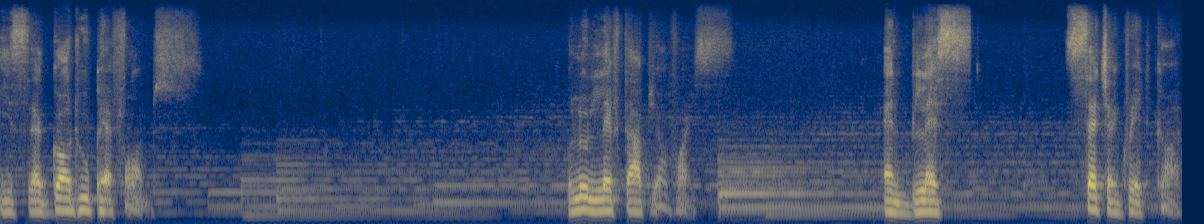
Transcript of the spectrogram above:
is a God who performs. Will you lift up your voice and bless such a great God?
